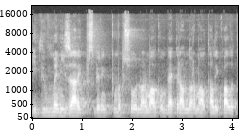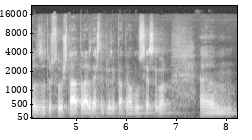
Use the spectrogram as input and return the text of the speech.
e de humanizar e de perceberem que uma pessoa normal, com um background normal, tal e qual a todas as outras pessoas, está atrás desta empresa que está a ter algum sucesso agora. Um,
